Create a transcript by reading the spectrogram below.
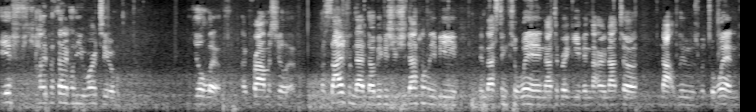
if hypothetically you were to, you'll live. I promise you'll live. Aside from that though, because you should definitely be investing to win, not to break even or not to not lose, but to win.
